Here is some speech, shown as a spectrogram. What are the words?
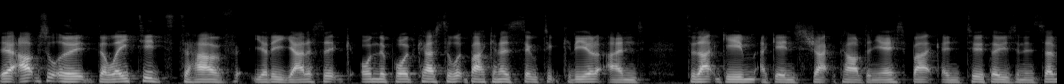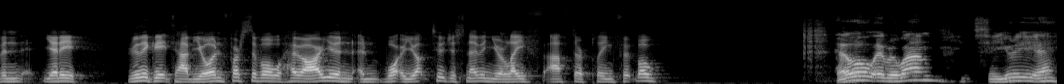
Yeah, absolutely delighted to have Jiri Jarosik on the podcast to look back in his Celtic career and to that game against Shakhtar Donetsk back in 2007. Jiri, Really great to have you on. First of all, how are you and, and what are you up to just now in your life after playing football? Hello, everyone. It's Yuri. Yeah.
